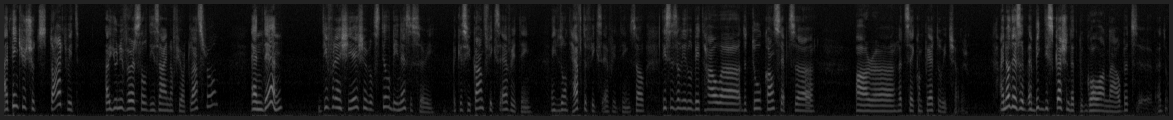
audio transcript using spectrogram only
I think you should start with a universal design of your classroom and then differentiation will still be necessary because you can't fix everything and you don't have to fix everything. So this is a little bit how uh, the two concepts uh, are, uh, let's say, compared to each other. I know there's a, a big discussion that could go on now, but uh, don't,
